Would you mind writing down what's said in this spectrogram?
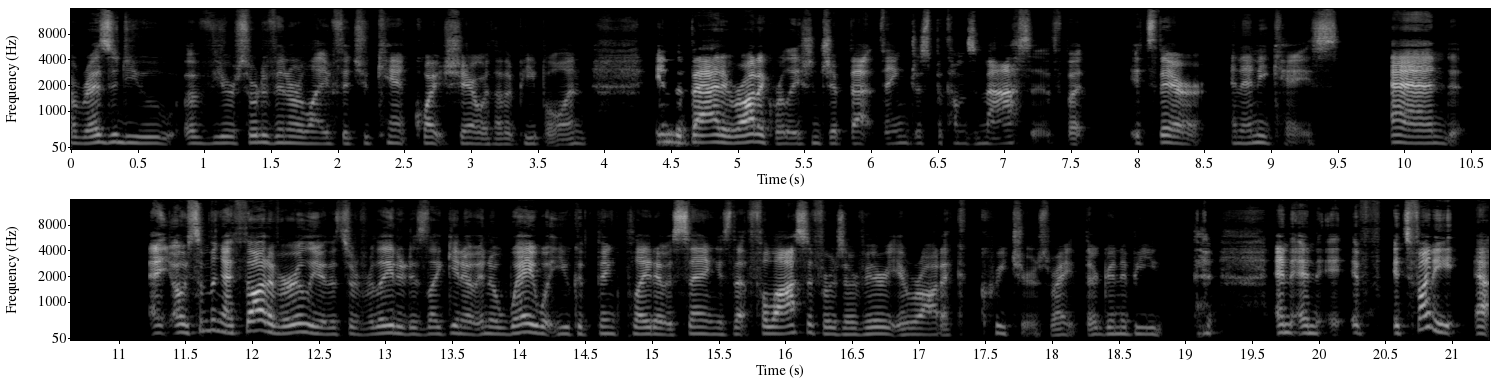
a residue of your sort of inner life that you can't quite share with other people and in the mm. bad erotic relationship that thing just becomes massive but it's there in any case. And oh, something I thought of earlier that's sort of related is like, you know, in a way, what you could think Plato is saying is that philosophers are very erotic creatures, right? They're going to be, and and if it's funny, uh,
